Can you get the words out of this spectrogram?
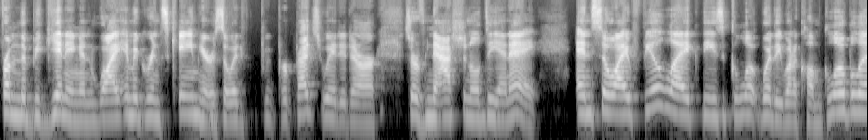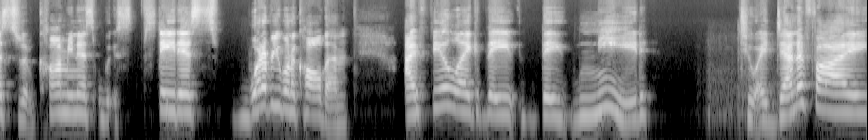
from the beginning and why immigrants came here. So it perpetuated in our sort of national dna and so i feel like these glo- what do you want to call them globalists communists statists whatever you want to call them i feel like they they need to identify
